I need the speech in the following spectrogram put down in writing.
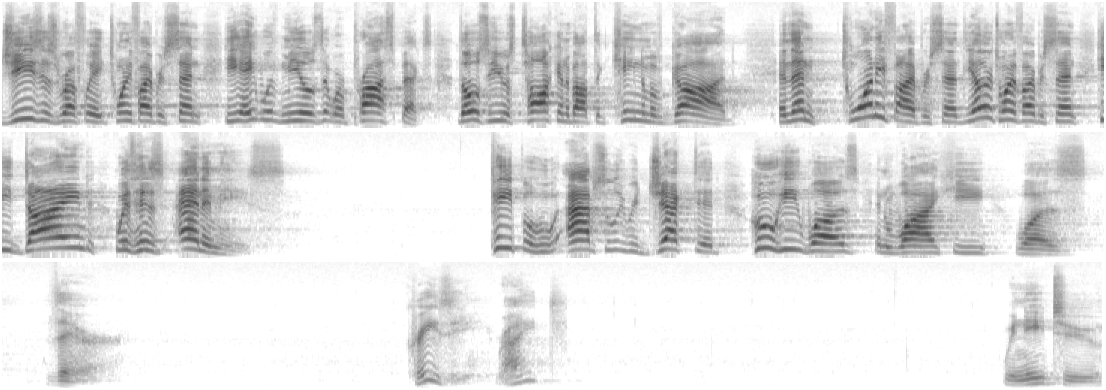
Jesus roughly ate 25%. He ate with meals that were prospects, those he was talking about the kingdom of God. And then 25%, the other 25%, he dined with his enemies people who absolutely rejected who he was and why he was there. Crazy, right? We need to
